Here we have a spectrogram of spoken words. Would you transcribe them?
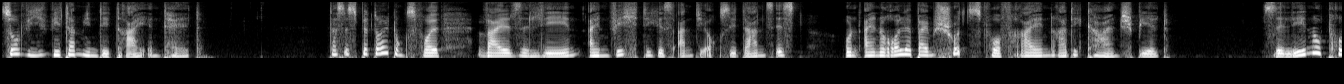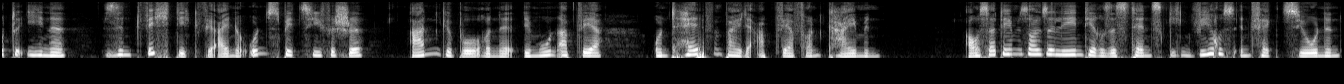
sowie Vitamin D3 enthält. Das ist bedeutungsvoll, weil Selen ein wichtiges Antioxidant ist und eine Rolle beim Schutz vor freien Radikalen spielt. Selenoproteine sind wichtig für eine unspezifische, angeborene Immunabwehr und helfen bei der Abwehr von Keimen. Außerdem soll Selen die Resistenz gegen Virusinfektionen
